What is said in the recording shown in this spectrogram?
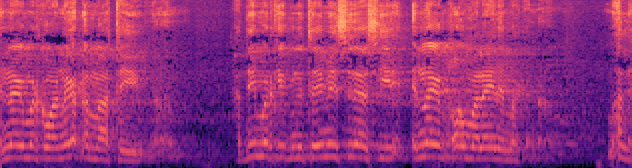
innaga marka waa naga dhammaatay. Haddii marka ibnu taymiya sidaas yii innaga maxaa u malaynay marka. Male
